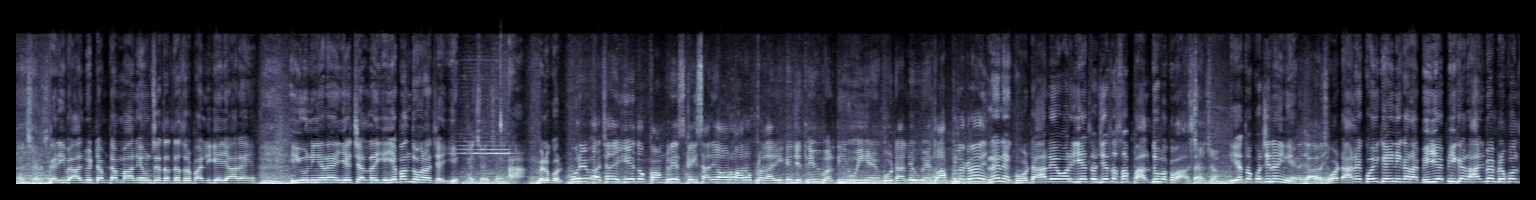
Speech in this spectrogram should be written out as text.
अच्छा अच्छा। गरीब आदमी टमटम वाले उनसे दस दस रुपए लिए जा रहे हैं। यूनियन है ये चल रही है ये बंद होना चाहिए। अच्छा अच्छा। हाँ बिल्कुल। पूरे अच्छा ये तो कांग्रेस कई सारे और आरोप लगा रही है कि जितनी भी भर्ती हुई हैं घोटाले हुए हैं तो आपको लग रहा है? नहीं नहीं घोटाले और ये तो ये तो सब फालतू बकवास है। अच्छा, अच्छा। ये तो कुछ नहीं है। घोटाले कोई कहीं नहीं करा। बीजेपी के राज में बिल्कुल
